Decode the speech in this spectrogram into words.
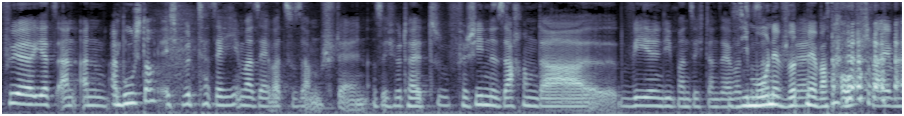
für jetzt an, an Ein Booster? ich würde tatsächlich immer selber zusammenstellen. Also ich würde halt verschiedene Sachen da wählen, die man sich dann selber Simone wird mir was aufschreiben.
